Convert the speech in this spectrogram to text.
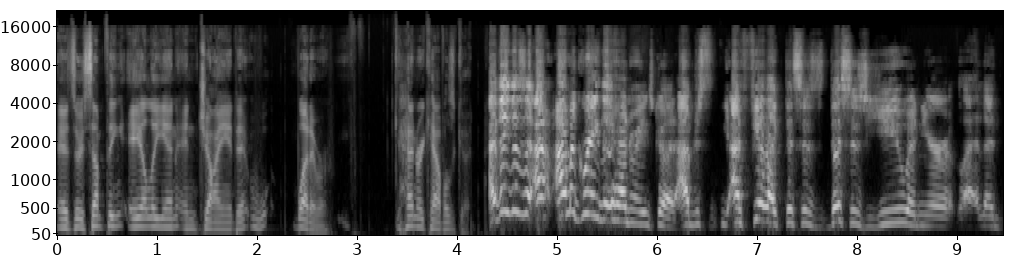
Is there something alien and giant? Eh, and Whatever. Henry Cavill's good. I think this. Is, I, I'm agreeing that Henry's good. I'm just. I feel like this is this is you and your and,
